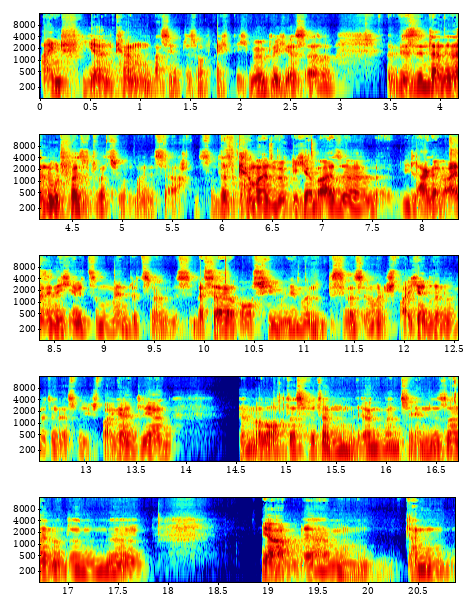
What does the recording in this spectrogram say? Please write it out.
einfrieren kann, was nicht, ob das überhaupt rechtlich möglich ist. Also wir sind dann in einer Notfallsituation meines Erachtens. Und das kann man möglicherweise, wie lange, weiß ich nicht, jetzt im Moment wird es ein bisschen besser rausschieben, indem man ein bisschen was noch in den Speichern drin, man wird dann erstmal die Speicher entleeren. Ähm, aber auch das wird dann irgendwann zu Ende sein und dann, äh, ja, ähm, dann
